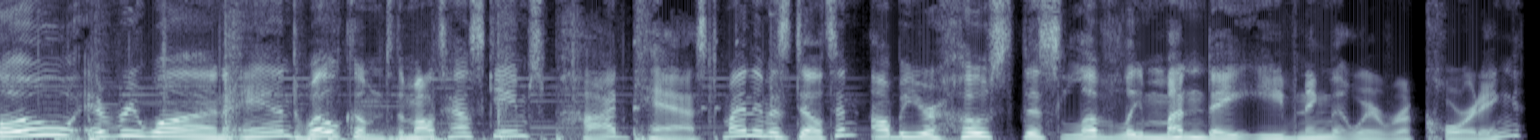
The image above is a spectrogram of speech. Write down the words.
Hello, everyone, and welcome to the Malthouse Games podcast. My name is Delton. I'll be your host this lovely Monday evening that we're recording.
